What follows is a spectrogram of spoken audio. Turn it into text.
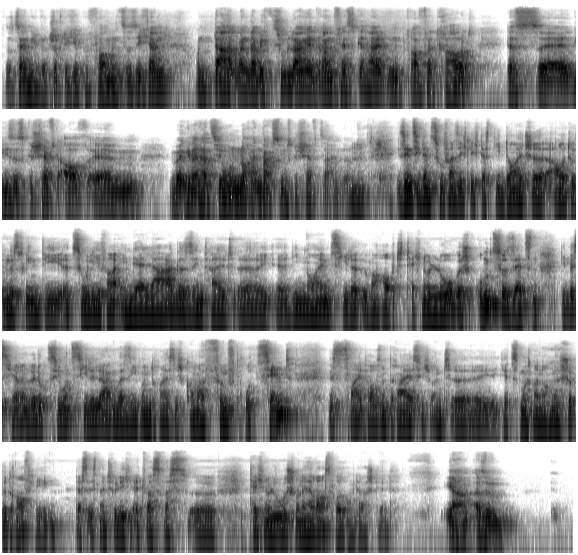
sozusagen die wirtschaftliche Performance zu sichern. Und da hat man, glaube ich, zu lange dran festgehalten und darauf vertraut, dass äh, dieses Geschäft auch ähm, über Generationen noch ein Wachstumsgeschäft sein wird. Mhm. Sind Sie denn zuversichtlich, dass die deutsche Autoindustrie und die äh, Zulieferer in der Lage sind, halt äh, die neuen Ziele überhaupt technologisch umzusetzen? Die bisherigen Reduktionsziele lagen bei 37,5 Prozent bis 2030 und äh, jetzt muss man noch eine Schippe drauflegen. Das ist natürlich etwas, was technologisch schon eine Herausforderung darstellt. Ja, also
